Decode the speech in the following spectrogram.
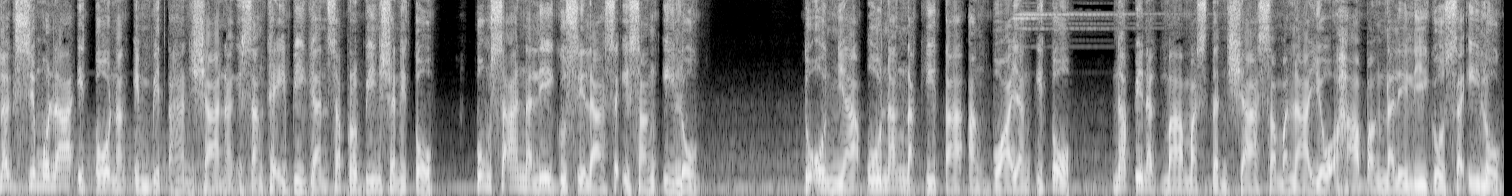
Nagsimula ito nang imbitahan siya ng isang kaibigan sa probinsya nito kung saan naligo sila sa isang ilog. Doon niya unang nakita ang buwayang ito na pinagmamasdan siya sa malayo habang naliligo sa ilog.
